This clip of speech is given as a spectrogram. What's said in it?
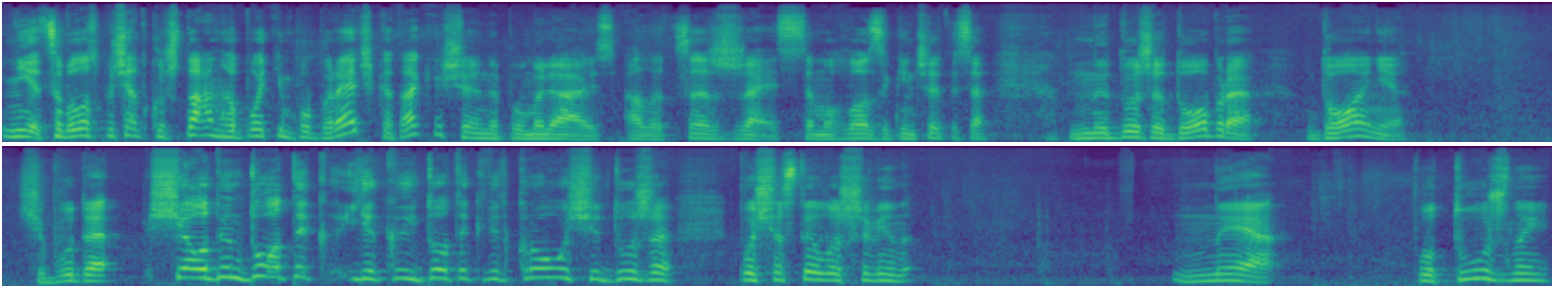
Ні, це була спочатку штанга, потім поперечка, так, якщо я не помиляюсь, але це жесть. Це могло закінчитися не дуже добре. Доні. Чи буде ще один дотик? Який дотик від Кроучі? Дуже пощастило, що він не потужний.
